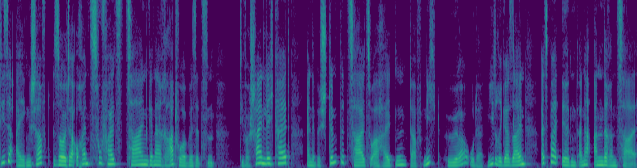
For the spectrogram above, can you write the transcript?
Diese Eigenschaft sollte auch ein Zufallszahlengenerator besitzen. Die Wahrscheinlichkeit, eine bestimmte Zahl zu erhalten, darf nicht höher oder niedriger sein als bei irgendeiner anderen Zahl.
